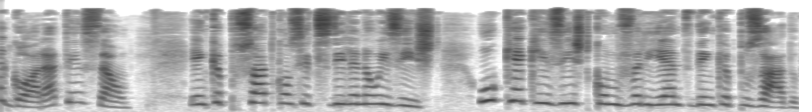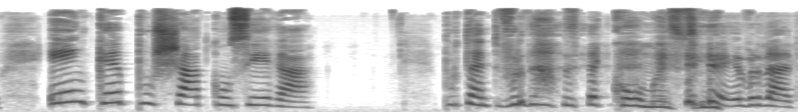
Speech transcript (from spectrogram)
Agora, atenção, encapuçado com C de cedilha não existe. O que é que existe como variante de encapuzado? Encapuchado com CH. Portanto, verdade. Como assim? É verdade.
